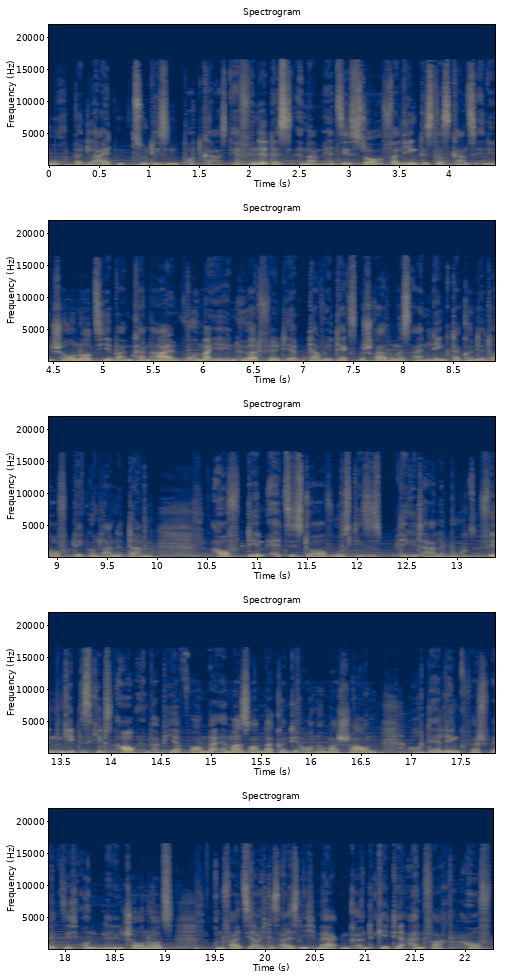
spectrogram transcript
Buch begleitend zu diesem Podcast. Ihr findet es in meinem Etsy Store, verlinkt ist das Ganze in den Show Notes hier beim Kanal. Wo immer ihr ihn hört, findet ihr, da wo die Textbeschreibung ist, einen Link, da könnt ihr draufklicken und landet dann auf dem Etsy Store, wo es dieses digitale Buch zu finden gibt. Es gibt es auch in Papierform bei Amazon, da könnt ihr auch nochmal schauen. Auch der Link versteckt sich unten in den Show Notes. Und falls ihr euch das alles nicht merken könnt, geht ihr einfach auf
